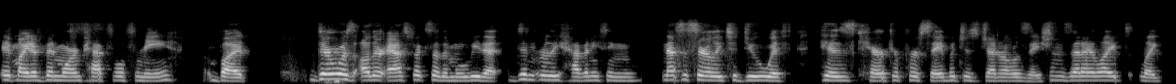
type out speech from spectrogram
it might have been more impactful for me. But there was other aspects of the movie that didn't really have anything necessarily to do with his character per se, but just generalizations that I liked, like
